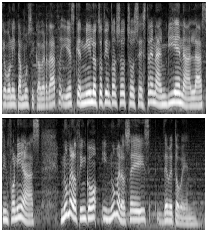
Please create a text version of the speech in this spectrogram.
Qué bonita música, ¿verdad? Y es que en 1808 se estrena en Viena las sinfonías número 5 y número 6 de Beethoven.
